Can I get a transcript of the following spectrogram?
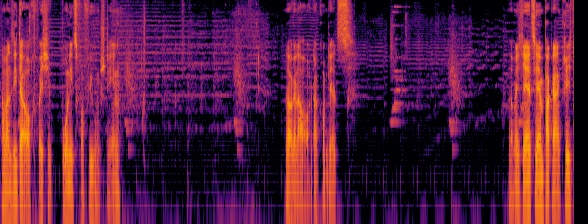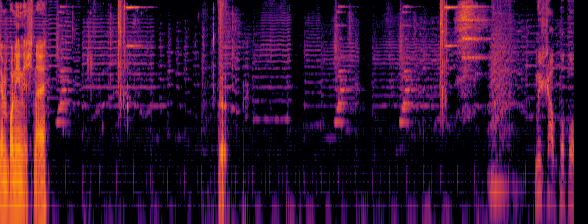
Aber man sieht ja auch, welche Boni zur Verfügung stehen. So, genau, da kommt jetzt. So, wenn ich den jetzt hier im Packer, dann kriege ich den Boni nicht, ne? ミスターポポ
